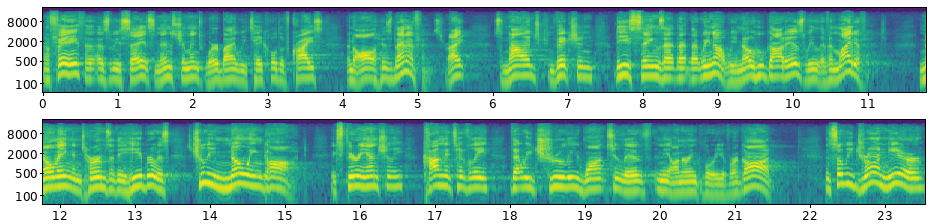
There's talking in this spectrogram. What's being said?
Now, faith, as we say, it's an instrument whereby we take hold of Christ and all his benefits, right? So, knowledge, conviction, these things that, that, that we know. We know who God is, we live in light of it. Knowing, in terms of the Hebrew, is truly knowing God experientially, cognitively, that we truly want to live in the honor and glory of our God. And so we draw near,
